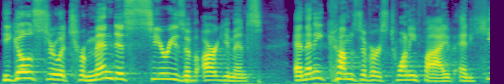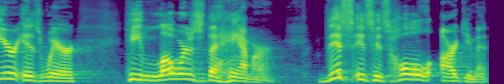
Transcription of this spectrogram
he goes through a tremendous series of arguments, and then he comes to verse 25, and here is where he lowers the hammer. This is his whole argument.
